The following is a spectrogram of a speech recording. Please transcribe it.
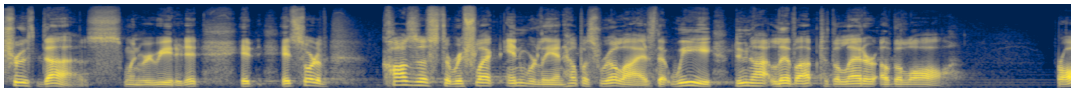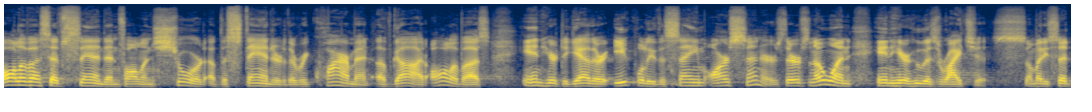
truth does when we read it. It, it, it sort of causes us to reflect inwardly and help us realize that we do not live up to the letter of the law. For all of us have sinned and fallen short of the standard, the requirement of God. All of us in here together, equally the same, are sinners. There's no one in here who is righteous. Somebody said,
